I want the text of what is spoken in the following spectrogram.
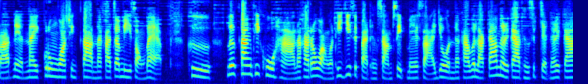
รัฐเนี่ย ในกรุงวอชิงตันนะคะ จะมี 2 แบบ คือเลือกตั้งที่คูหานะคะ ระหว่างวันที่ 28-30 เมษายนนะคะ เวลา 9นาฬิกาถึง 17นาฬิกา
